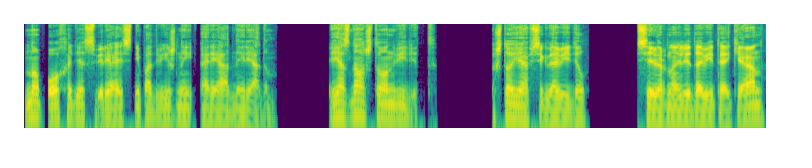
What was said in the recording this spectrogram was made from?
но походя, сверяясь с неподвижной Ариадной рядом. Я знал, что он видит. Что я всегда видел. Северный ледовитый океан,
